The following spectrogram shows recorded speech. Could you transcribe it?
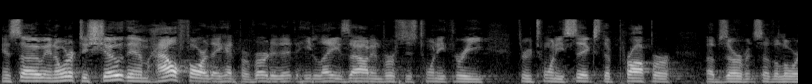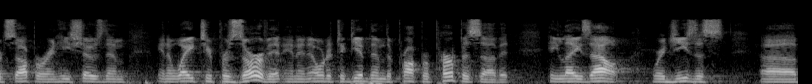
and so in order to show them how far they had perverted it, he lays out in verses 23 through 26 the proper observance of the Lord's Supper, and he shows them in a way to preserve it, and in order to give them the proper purpose of it, he lays out where Jesus uh,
